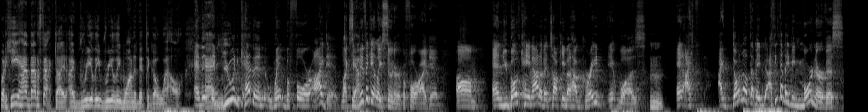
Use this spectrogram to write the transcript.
but he had that effect. I, I really, really wanted it to go well. And then and, you and Kevin went before I did, like Yeah. significantly sooner before I did. Um, and you both came out of it talking about how great it was. Mm. And I, I don't know if that made. I think that made me more nervous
